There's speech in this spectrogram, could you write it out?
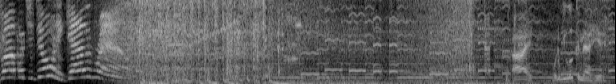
what you're doing and gather round. All right, what are we looking at here?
